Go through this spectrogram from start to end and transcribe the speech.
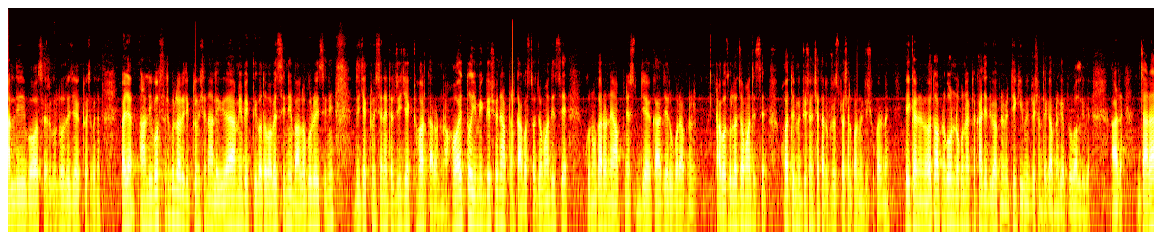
আলী বসেরগুলো রিজেক্ট হয়েছে ভাইজান। ভাইজান, আলী বসেরগুলো রিজেক্ট হয়েছে না আলীরা আমি ব্যক্তিগতভাবে চিনি, ভালো করে চিনি রিজেক্ট হয়েছে না, এটা রিজেক্ট হওয়ার কারণ না। হয়তো ইমিগ্রেশনে আপনার কাগজটা জমা দিচ্ছে কোনো কারণে আপনি যে কাজের উপরে আপনার কাগজগুলো জমা দিচ্ছে হয়তো ইমিগ্রেশন সেটার উপরে স্পেশাল পারমিট ইস্যু করে নাই। এই কারণে হয়তো আপনাকে অন্য কোনো একটা কাজে দিবে, আপনি ঠিক ইমিগ্রেশন থেকে আপনাকে অ্যাপ্রুভাল দিবে। আর যারা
